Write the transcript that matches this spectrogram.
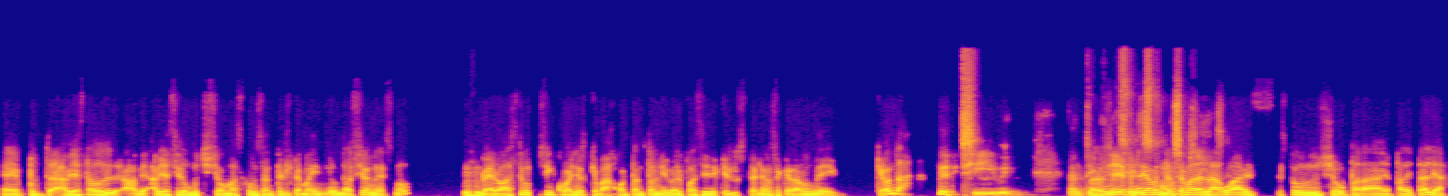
eh, pues había estado, había, sido muchísimo más constante el tema de inundaciones, ¿no? Pero hace unos cinco años que bajó tanto el nivel fue así de que los italianos se quedaron de ¿qué onda? Sí, güey. Pero sí, efectivamente el tema del agua es, es un show para, para Italia.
